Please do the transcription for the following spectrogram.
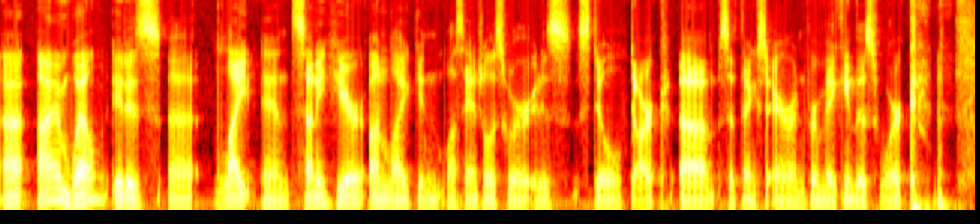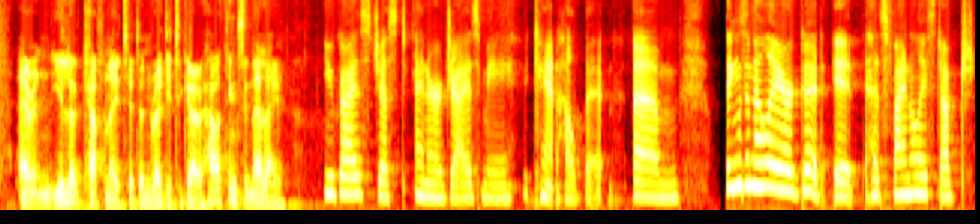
Uh, I am well. It is uh, light and sunny here, unlike in Los Angeles, where it is still dark. Um, so thanks to Aryn for making this work. Aryn, you look caffeinated and ready to go. How are things in LA? You guys just energize me. You can't help it. Um, things in LA are good. It has finally stopped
